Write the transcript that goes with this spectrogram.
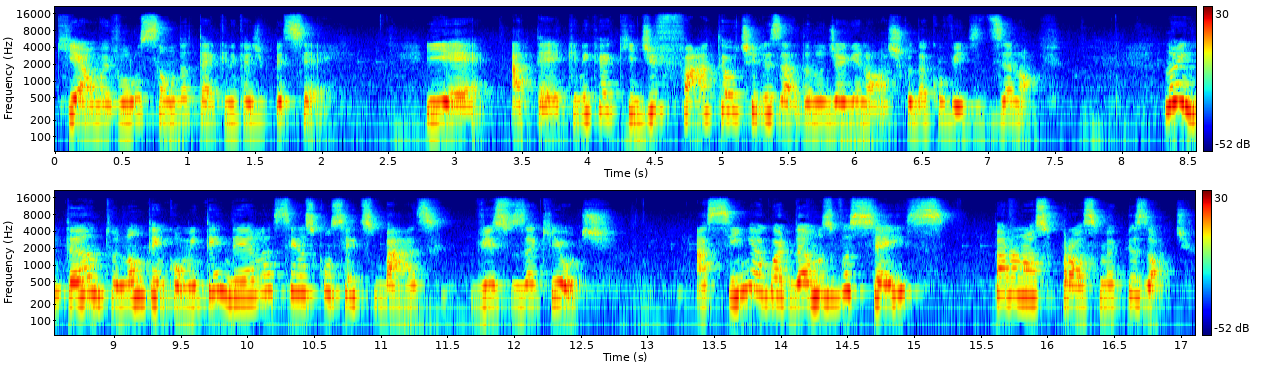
que é uma evolução da técnica de PCR. E é a técnica que de fato é utilizada no diagnóstico da Covid-19. No entanto, não tem como entendê-la sem os conceitos básicos vistos aqui hoje. Assim, aguardamos vocês para o nosso próximo episódio.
